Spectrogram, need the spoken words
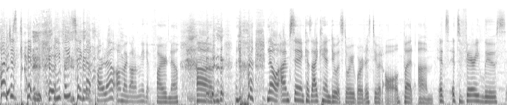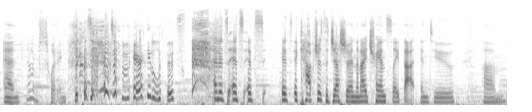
I'm just kidding. Can you please take that part out? Oh my god, I'm gonna get fired now. Um, no, I'm saying because I can't do what storyboarders do at all. But um, it's it's very loose, and now I'm sweating. It's, it's very loose, and it's it's it's it, it captures the gesture, and then I translate that into. Um,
